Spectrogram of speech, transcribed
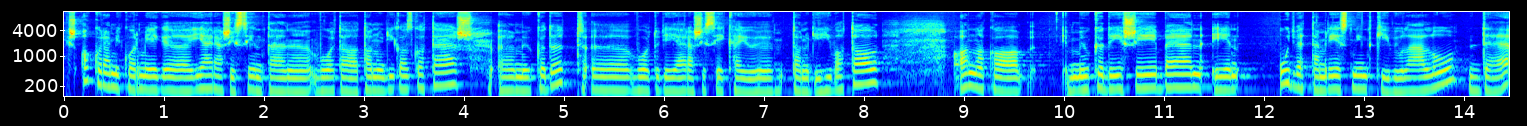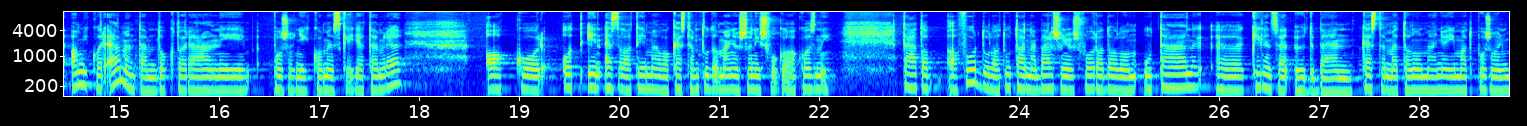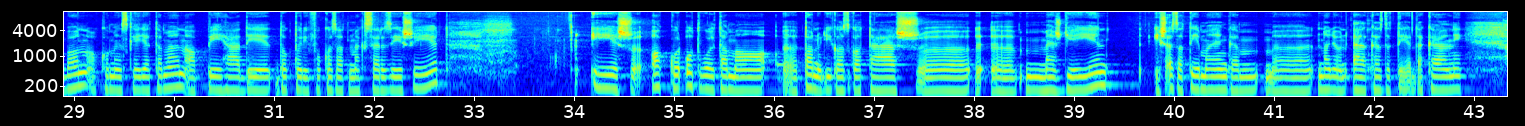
És akkor, amikor még járási szinten volt a tanúgyigazgatás, működött, volt ugye járási székhelyű tanúgyi hivatal, annak a működésében én úgy vettem részt, mint kívülálló, de amikor elmentem doktorálni Pozsonyi Komenszki Egyetemre, akkor ott én ezzel a témával kezdtem tudományosan is foglalkozni. Tehát a, a fordulat után, a bársonyos forradalom után 95-ben kezdtem el tanulmányaimat Pozsonyban, a Komenszki Egyetemen, a PHD doktori fokozat megszerzéséért, és akkor ott voltam a tanúgyigazgatás mesdjéjén, és ez a téma engem nagyon elkezdett érdekelni,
